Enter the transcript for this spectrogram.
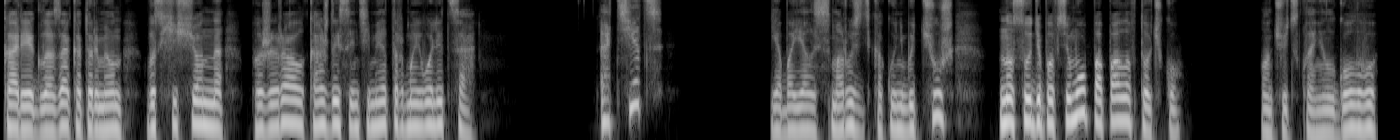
карие глаза, которыми он восхищенно пожирал каждый сантиметр моего лица. «Отец?» Я боялась сморозить какую-нибудь чушь, но, судя по всему, попала в точку. Он чуть склонил голову,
